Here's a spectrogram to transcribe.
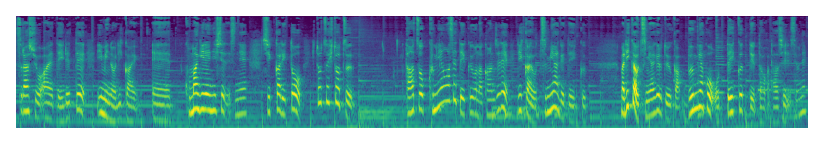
スラッシュをあえて入れて意味の理解、えー、細切れにしてですねしっかりと一つ一つパーツを組み合わせていくような感じで理解を積み上げていく。まあ、理解を積み上げるというか文脈を追っていくって言った方が正しいですよね。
